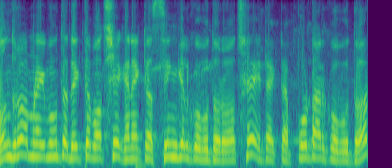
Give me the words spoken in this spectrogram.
বন্ধুরা আমরা এই মুহূর্তে দেখতে পাচ্ছি এখানে একটা সিঙ্গেল কবুতর আছে এটা একটা পোটার কবুতর।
